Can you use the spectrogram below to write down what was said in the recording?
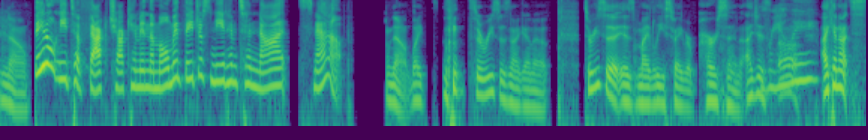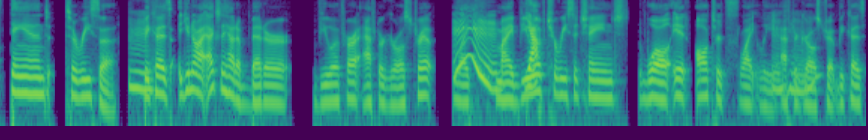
No, they don't need to fact check him in the moment. They just need him to not snap. no, like Teresa's not gonna. Teresa is my least favorite person. I just ugh. Really? I cannot stand Teresa Mm. because you know I actually had a better view of her after Girls Trip. Like Mm. my view Yep. of Teresa changed. Well, it altered slightly after Mhm. Girls Trip because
